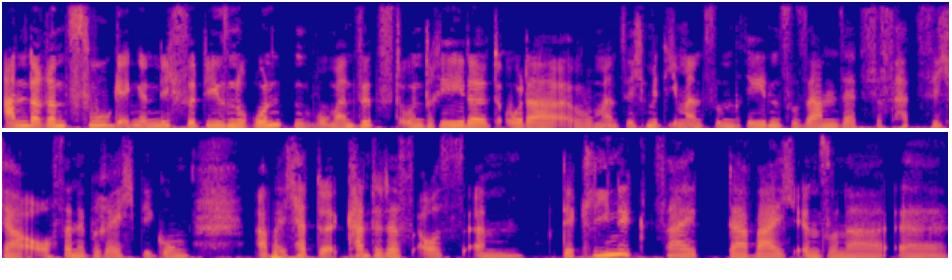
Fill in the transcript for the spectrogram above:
anderen Zugängen, nicht so diesen Runden, wo man sitzt und redet oder wo man sich mit jemandem zum Reden zusammensetzt. Das hat sicher auch seine Berechtigung. Aber ich hatte, kannte das aus ähm, der Klinikzeit. Da war ich in so einer äh,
